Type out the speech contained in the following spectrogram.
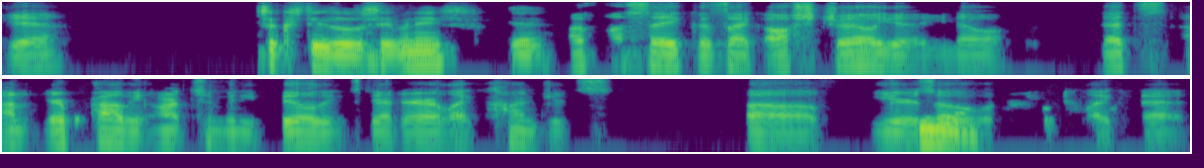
Yeah. 60s or 70s. Yeah. I was say because like Australia, you know, that's I, there probably aren't too many buildings there that are like hundreds of years No. old or anything like that.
